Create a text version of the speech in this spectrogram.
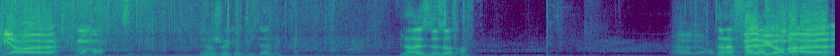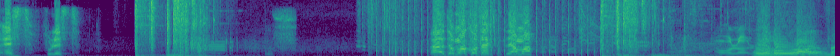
Clear, euh, commandant. Bien joué, capitaine. Il en reste deux autres, hein. Euh, vers où Dans la forêt, Ah, lui, en bas, euh, est, full est. Ouf. Ah, derrière moi, contact, derrière moi Oh là là. Oh, oh, oh,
